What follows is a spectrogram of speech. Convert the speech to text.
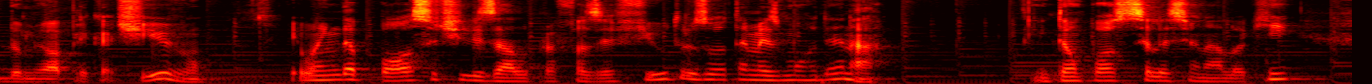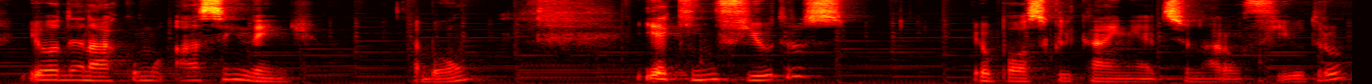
do meu aplicativo, eu ainda posso utilizá-lo para fazer filtros ou até mesmo ordenar. Então posso selecioná-lo aqui e ordenar como ascendente, tá bom? E aqui em filtros, eu posso clicar em adicionar um filtro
